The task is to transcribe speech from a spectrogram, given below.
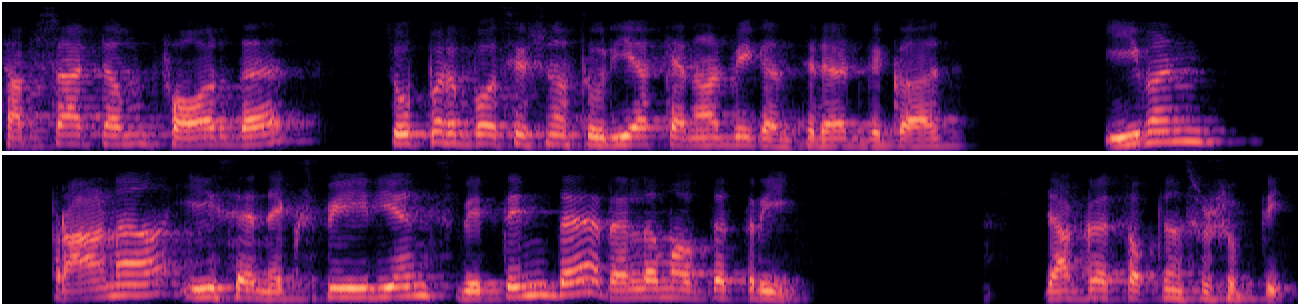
substratum for the superimposition of turiya cannot be considered because even prana is an experience within the realm of the three Jagrat, Swapna, Sushupti.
